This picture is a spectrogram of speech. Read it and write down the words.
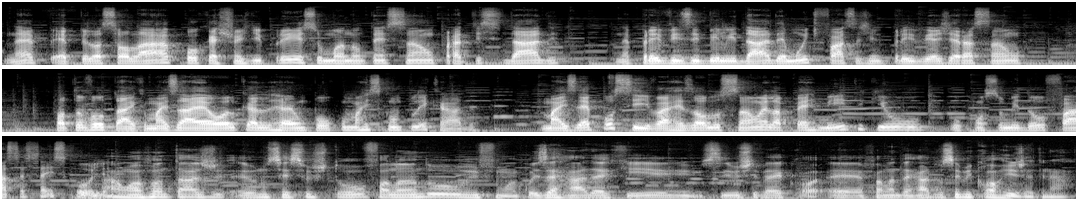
né, é pela solar por questões de preço, manutenção, praticidade, né, previsibilidade. É muito fácil a gente prever a geração fotovoltaica, mas a eólica é um pouco mais complicada. Mas é possível, a resolução ela permite que o, o consumidor faça essa escolha. Ah, uma vantagem, eu não sei se eu estou falando, enfim, uma coisa errada aqui. Se eu estiver é, falando errado, você me corrija, Ednardo.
